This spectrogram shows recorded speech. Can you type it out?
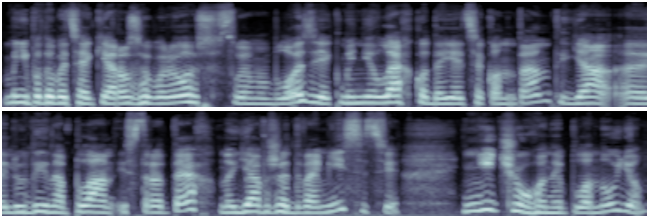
мені подобається, як я розговорилася в своєму блозі, як мені легко дається контент. Я е, людина, план і стратег, але я вже два місяці нічого не планую.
